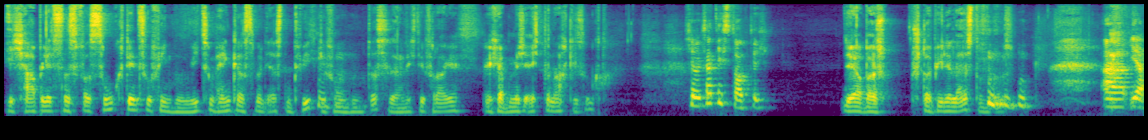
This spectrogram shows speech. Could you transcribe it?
Ich habe letztens versucht, den zu finden. Wie zum Henker hast du meinen ersten Tweet mhm. gefunden? Das ist eigentlich die Frage. Ich habe mich echt danach gesucht. Ich habe gesagt, ich stalk dich. Ja, aber stabile Leistung. äh, ja,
